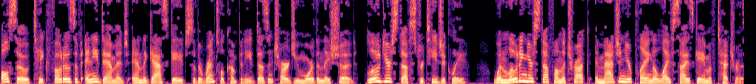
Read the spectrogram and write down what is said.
Also, take photos of any damage and the gas gauge so the rental company doesn't charge you more than they should. Load your stuff strategically. When loading your stuff on the truck, imagine you're playing a life size game of Tetris.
